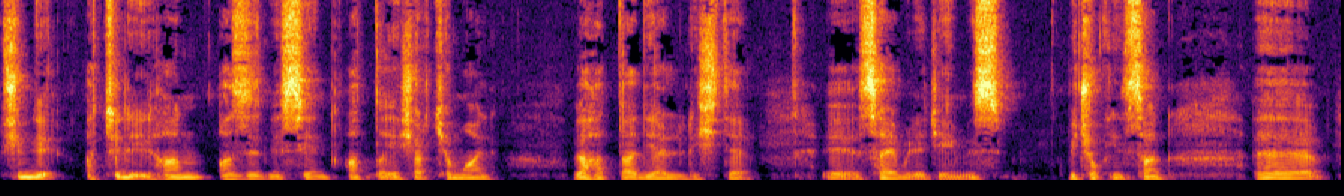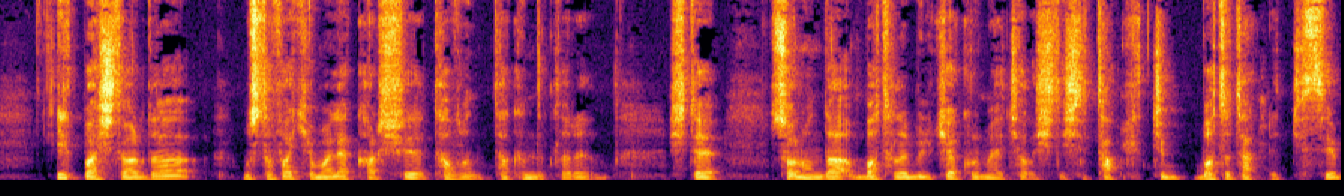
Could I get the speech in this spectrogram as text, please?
Şimdi Atilla İlhan, Aziz Nesin, hatta Yaşar Kemal ve hatta diğerleri işte e, sayabileceğimiz birçok insan e, ilk başlarda Mustafa Kemal'e karşı tavın takındıkları işte sonunda batılı bir ülke kurmaya çalıştı. İşte taklitçi, batı taklitçisi.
